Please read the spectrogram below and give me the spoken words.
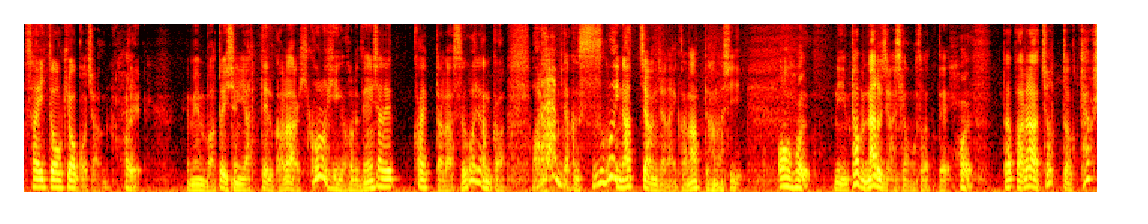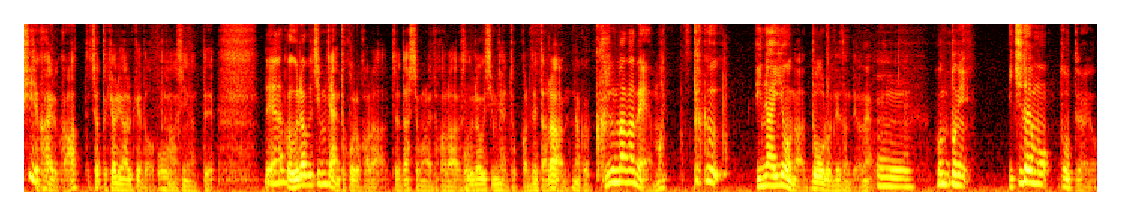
斎藤京子ちゃんって、はい。メンバーと一緒にやってるからヒコロヒーがこれ電車で帰ったらすごいなんかあれみたくすごいなっちゃうんじゃないかなって話あはい。に多分なるじゃんしかもそうやって。はい。だからちょっとタクシーで帰るかってちょっと距離あるけどって話になって、でなんか裏口みたいなところからちょっと出してもらえたから、その裏口みたいなとこから出たらなんか車がね全くいないような道路に出たんだよね。うん。本当に一台も通ってないの、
